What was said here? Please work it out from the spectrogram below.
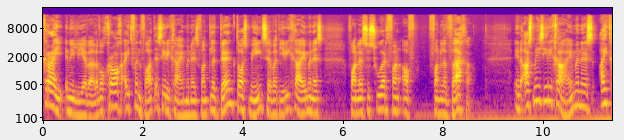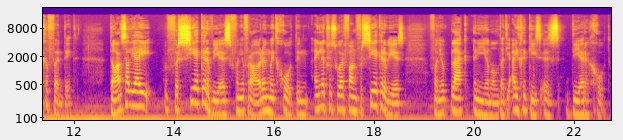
kry in die lewe. Hulle wil graag uitvind wat is hierdie geheimenis want hulle dink daar's mense wat hierdie geheimenis van hulle so soort van af van hulle weghou. En as mens hierdie geheimenis uitgevind het, dan sal jy verseker wees van jou verhouding met God en eintlik so 'n soort van verseker wees van jou plek in die hemel dat jy uitgekies is deur God.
